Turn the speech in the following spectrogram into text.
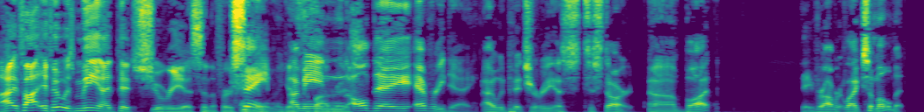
I, if, I, if it was me, I'd pitch Urias in the first same. game. against I mean, Padres. all day, every day, I would pitch Urias to start. Uh, but Dave Robert likes a moment.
